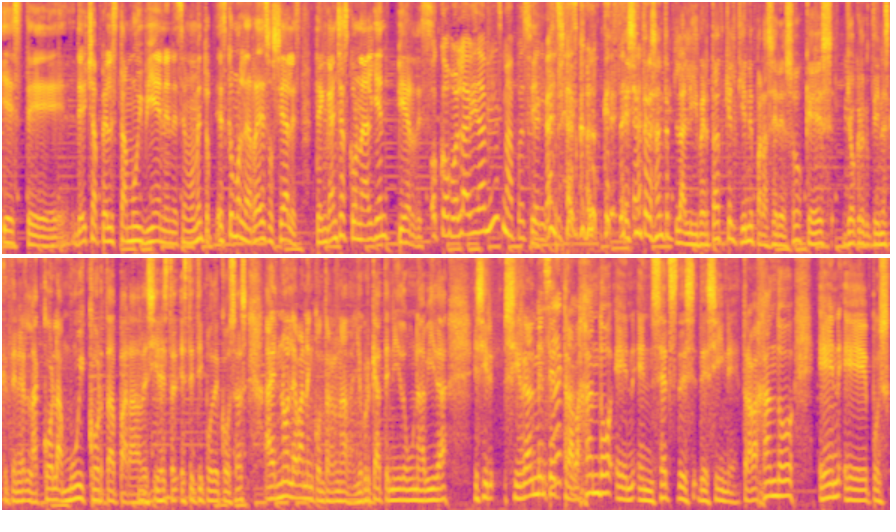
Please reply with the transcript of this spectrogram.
Este, Dave Chappelle está muy bien en ese momento. Es como en las redes sociales. Te enganchas con alguien, pierdes. O como la vida misma, pues Sí. te enganchas con lo que sea. Es interesante la libertad que él tiene para hacer eso, que es, yo creo que tienes que tener la cola muy corta para decir este, este tipo de cosas. A él no le van a encontrar nada. Yo creo que ha tenido una vida. Es decir, si realmente Exacto. trabajando en, en sets de, de cine, trabajando en, eh, pues,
